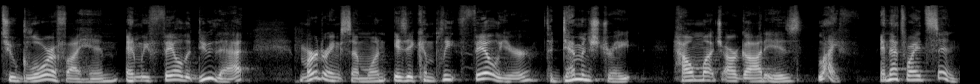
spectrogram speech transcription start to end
to glorify him, and we fail to do that, murdering someone is a complete failure to demonstrate how much our God is life. And that's why it's sin.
